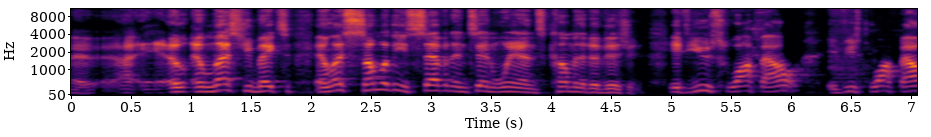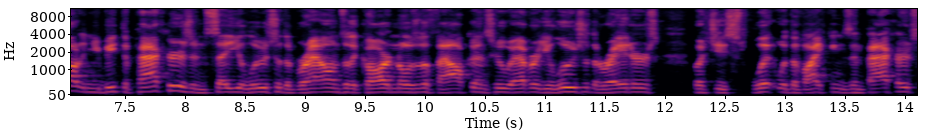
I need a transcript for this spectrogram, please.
Uh, unless you make unless some of these seven and ten wins come in the division. If you swap out, if you swap out and you beat the Packers and say you lose to the Browns or the Cardinals or the Falcons, whoever you lose to the Raiders, but you split with the Vikings and Packers,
